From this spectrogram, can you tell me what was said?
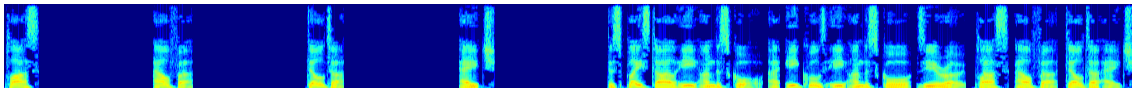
plus alpha delta h display style e underscore a equals e underscore zero plus alpha delta h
